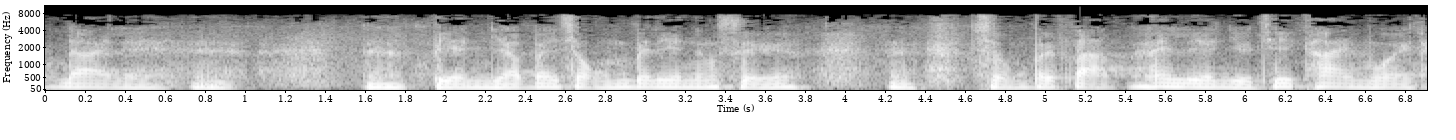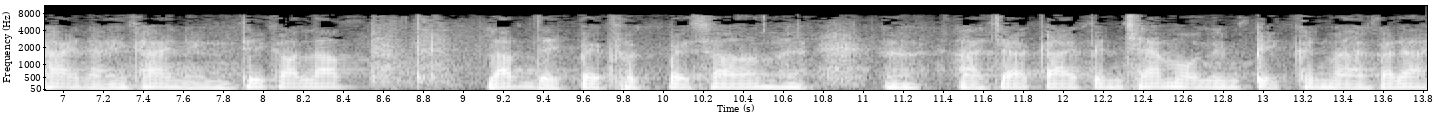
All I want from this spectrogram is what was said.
กได้เลยเปลี่ยนอย่าไปส่งไปเรียนหนังสือ ส่งไปฝากให้เรียนอยู่ที่ค่ายมวยค่ายไหนค่ายหนึ่ง ที่เขารับรับเด็กไปฝึกไปซ้อมอาจจะกลายเป็นแชมป์โอลิมปิกขึ้นมาก็ได้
